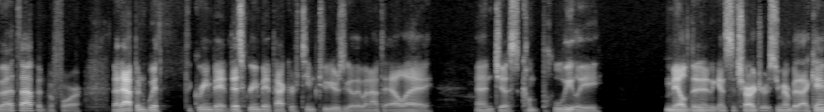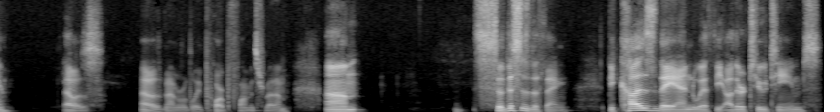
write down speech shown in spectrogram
That's happened before. That happened with the Green Bay, this Green Bay Packers team two years ago. They went out to LA and just completely mailed it in against the Chargers. You remember that game? That was that was memorably poor performance for them. Um, so this is the thing, because they end with the other two teams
